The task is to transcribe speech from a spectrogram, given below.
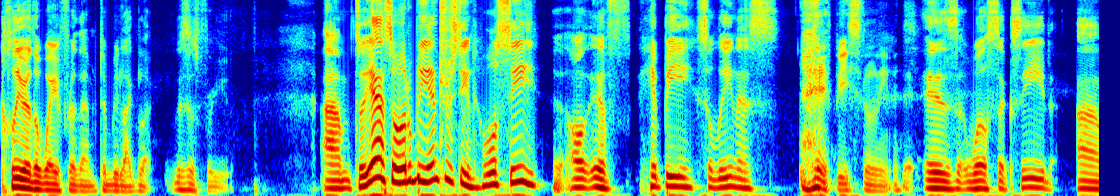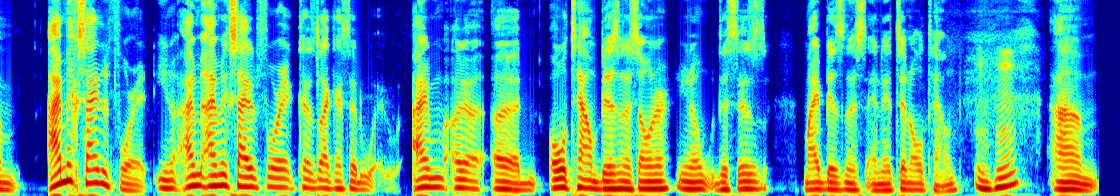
clear the way for them to be like, look, this is for you." Um. So yeah, so it'll be interesting. We'll see uh, if hippie Salinas Hippie Salinas. is will succeed. Um, I'm excited for it. You know, I'm I'm excited for it because, like I said, I'm a, an old town business owner. You know, this is my business and it's in Old Town. Mm-hmm. Um,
